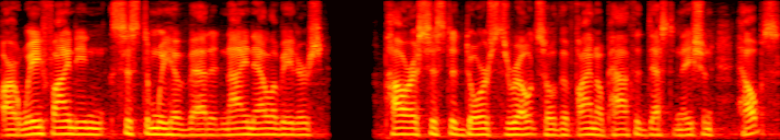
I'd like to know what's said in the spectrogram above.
Our wayfinding system, we have added nine elevators, power assisted doors throughout, so the final path of destination helps.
